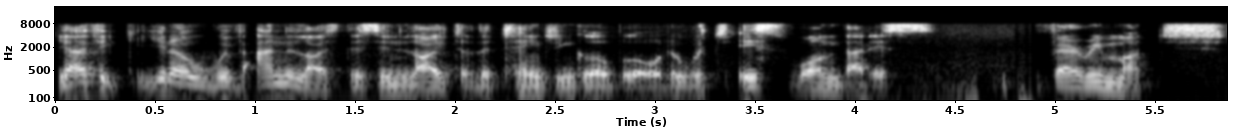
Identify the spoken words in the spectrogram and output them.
Yeah, I think you know we've analysed this in light of the changing global order, which is one that is very much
